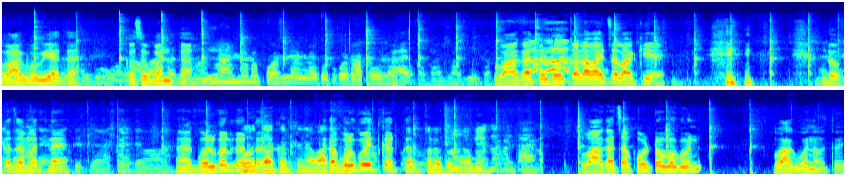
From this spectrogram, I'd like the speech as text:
वाघ बघूया आता कसं बनता. वाघाचं डोकं लावायचं बाकी आहे. डोकं जमत नाही. हा, गोल गोल करतो. गुळगुळीत करतो. वाघाचा फोटो बघून वाघ बनवतोय.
